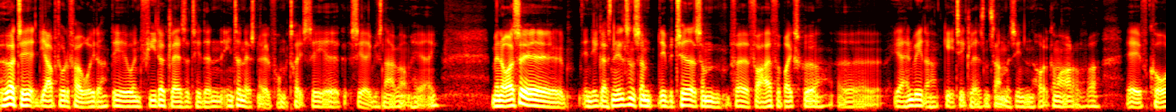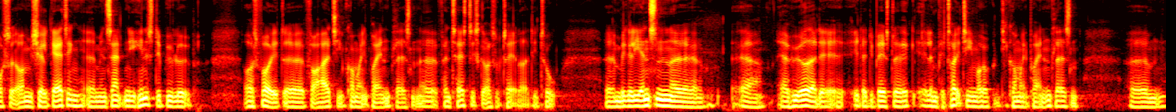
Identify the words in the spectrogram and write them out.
hører til de absolutte favoritter. Det er jo en feederklasse til den internationale Formel 3-serie, vi snakker om her. Ikke? Men også øh, Niklas Nielsen, som debuterede som Ferrari fabrikskører. Øh, ja, han vinder GT-klassen sammen med sine holdkammerater fra AF Korse, og Michel Gatting, øh, min sanden i hendes debutløb, også for et øh, Ferrari-team, kommer ind på andenpladsen. Øh, fantastiske resultater af de to. Øh, Mikkel Jensen øh, er, er hyret af det, et af de bedste LMP3-teamer, og de kommer ind på andenpladsen. Øhm.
